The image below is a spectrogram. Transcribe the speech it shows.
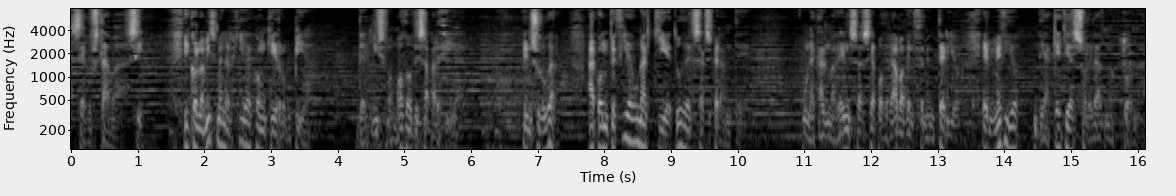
Se gustaba, sí, y con la misma energía con que irrumpía, del mismo modo desaparecía. En su lugar acontecía una quietud exasperante. Una calma densa se apoderaba del cementerio en medio de aquella soledad nocturna.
